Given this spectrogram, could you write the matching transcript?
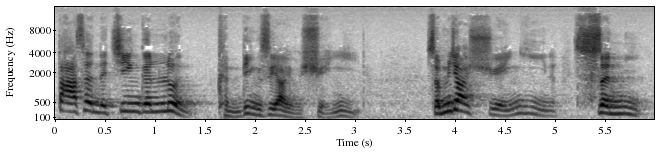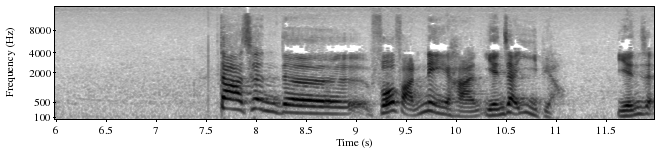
大乘的经跟论肯定是要有玄义的。什么叫玄义呢？深义。大乘的佛法内涵言在意表，言在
